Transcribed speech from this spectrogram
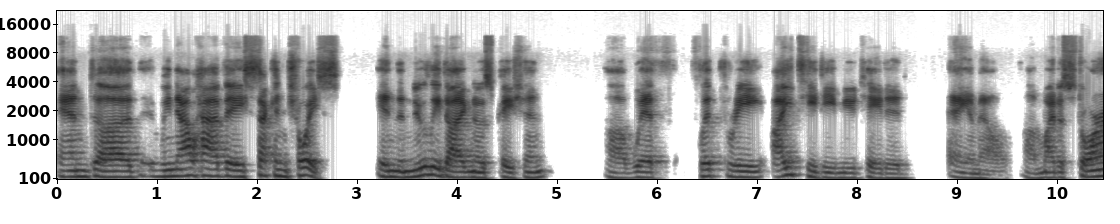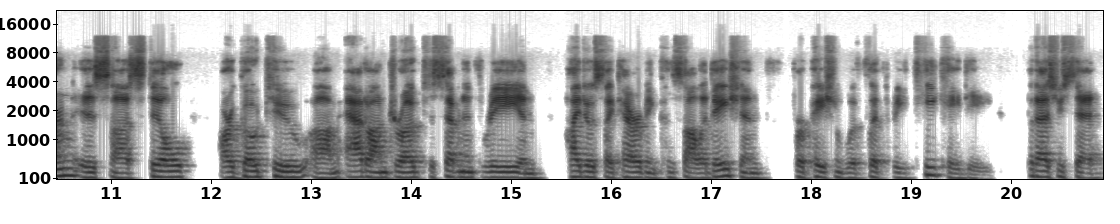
And uh, we now have a second choice in the newly diagnosed patient uh, with FLT3 ITD mutated AML. Uh, midostaurin is uh, still our go-to um, add-on drug to 7 and 3 and high-dose cytarabine consolidation for a patient with FLT3 TKD. But as you said,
